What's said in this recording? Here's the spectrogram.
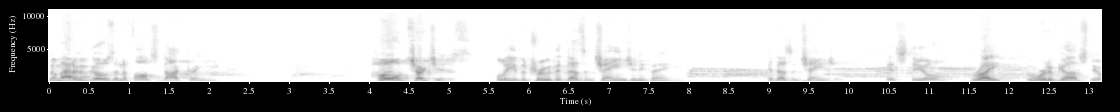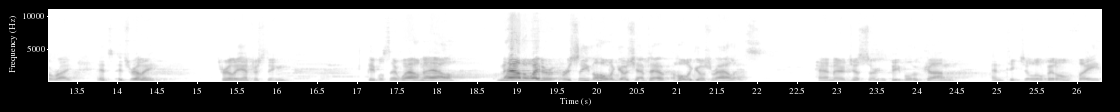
no matter who goes into false doctrine, whole churches leave the truth. It doesn't change anything. It doesn't change it. It's still right. The Word of God's still right. It's, it's really, it's really interesting. People say, well, now, now the way to receive the Holy Ghost, you have to have Holy Ghost rallies. And there are just certain people who come and teach a little bit on faith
